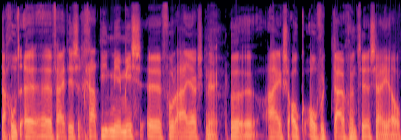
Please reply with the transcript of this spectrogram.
nou goed, feit is, gaat niet meer mis voor Ajax. Nee. Ajax ook overtuigend, hè, zei je al.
